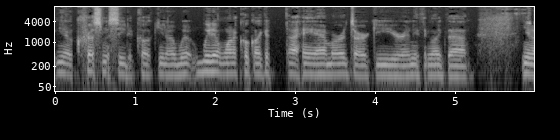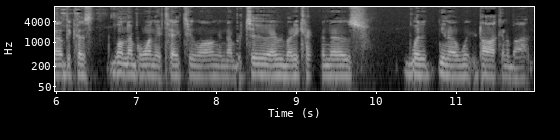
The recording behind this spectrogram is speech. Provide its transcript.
you know Christmassy to cook. You know, we we didn't want to cook like a, a ham or a turkey or anything like that. You know, because well, number one, they take too long, and number two, everybody kind of knows what you know what you're talking about.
